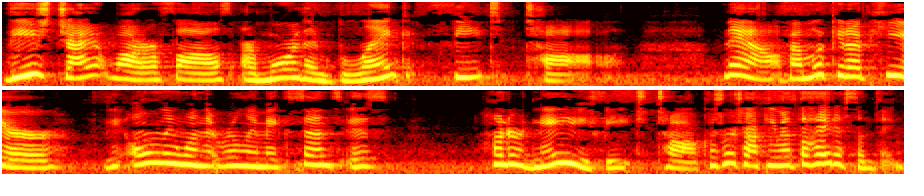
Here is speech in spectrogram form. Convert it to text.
These giant waterfalls are more than blank feet tall. Now, if I'm looking up here, the only one that really makes sense is 180 feet tall because we're talking about the height of something.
